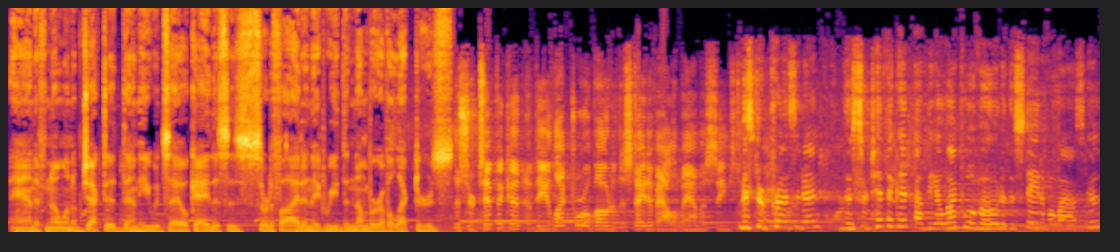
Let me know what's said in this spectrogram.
And if no one objected, then he would say, okay, this is certified, and they'd read the number of electors. The certificate of the electoral vote of the state of Alabama seems to Mr. President, the certificate of the electoral vote of the state of Alaska.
